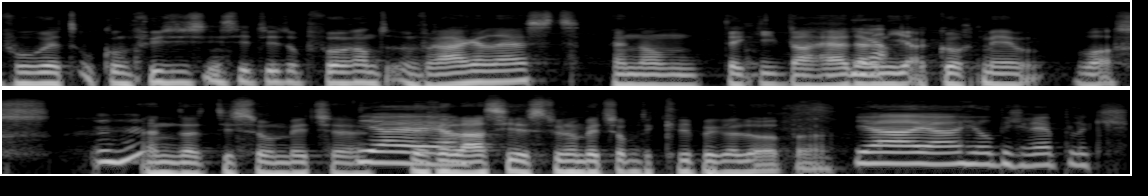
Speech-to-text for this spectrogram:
vroeg het Confucius Instituut op voorhand een vragenlijst. En dan denk ik dat hij daar Ja. niet akkoord mee was. Mhm. En dat is zo'n beetje... Ja, De relatie is toen een beetje op de klippen gelopen. Ja, ja, heel begrijpelijk.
